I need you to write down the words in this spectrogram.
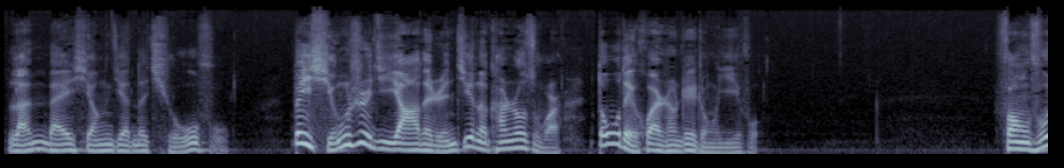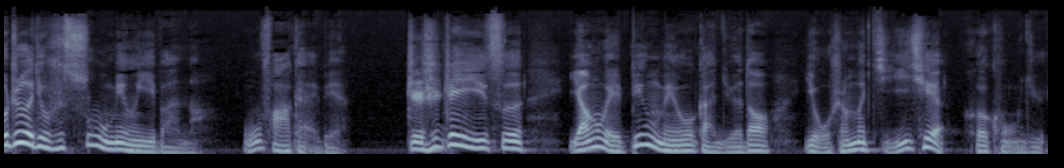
蓝白相间的囚服。被刑事羁押的人进了看守所，都得换上这种衣服。仿佛这就是宿命一般呐，无法改变。只是这一次，杨伟并没有感觉到有什么急切和恐惧。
